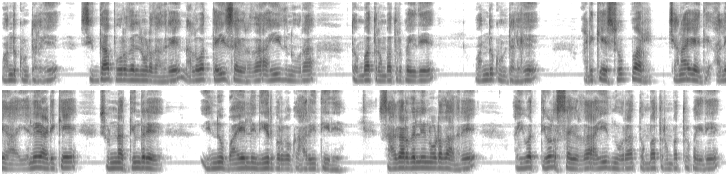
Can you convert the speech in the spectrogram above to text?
ಒಂದು ಕ್ವಿಂಟಲ್ಗೆ ಸಿದ್ದಾಪುರದಲ್ಲಿ ನೋಡೋದಾದರೆ ನಲವತ್ತೈದು ಸಾವಿರದ ಐದುನೂರ ತೊಂಬತ್ತೊಂಬತ್ತು ರೂಪಾಯಿ ಇದೆ. ಒಂದು ಕ್ವಿಂಟಲ್ಗೆ ಅಡಿಕೆ ಸೂಪರ್ ಚೆನ್ನಾಗೈತಿ. ಅಲೆ, ಎಲೆ ಅಡಿಕೆ ಸುಣ್ಣ ತಿಂದರೆ ಇನ್ನೂ ಬಾಯಲ್ಲಿ ನೀರು ಬರಬೇಕು ಆ ರೀತಿ ಇದೆ. ಸಾಗರದಲ್ಲಿ ನೋಡೋದಾದರೆ ಐವತ್ತೇಳು ಸಾವಿರದ ಐದುನೂರ ತೊಂಬತ್ತೊಂಬತ್ತು ರೂಪಾಯಿ ಇದೆ.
